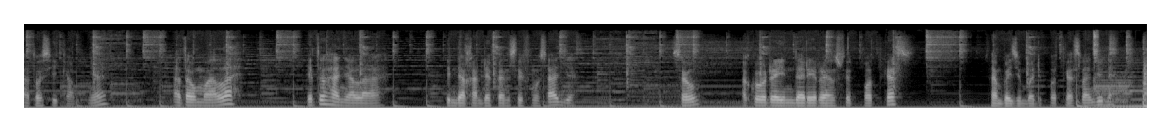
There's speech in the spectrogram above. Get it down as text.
atau sikapnya atau malah itu hanyalah tindakan defensifmu saja? So, aku Rain dari Ramsfit Podcast. Sampai jumpa di podcast selanjutnya.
